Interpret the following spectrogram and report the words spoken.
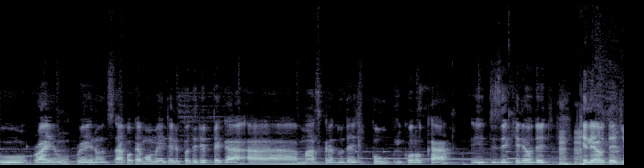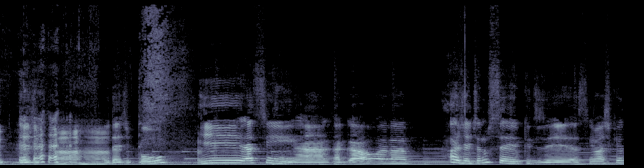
o Ryan Reynolds, a qualquer momento ele poderia pegar a máscara do Deadpool e colocar e dizer que ele é o, Dead, que ele é o, Dead, Dead, o. Deadpool. E, assim, a, a Gal, ela... Ah, gente, eu não sei o que dizer. Assim, eu acho que...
